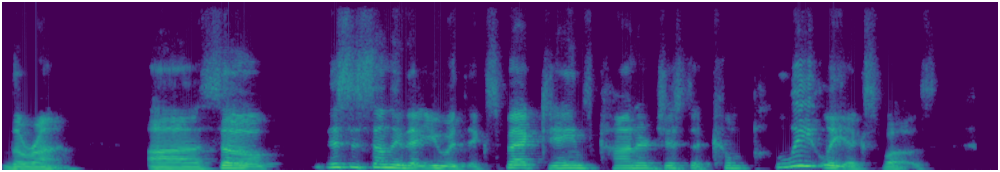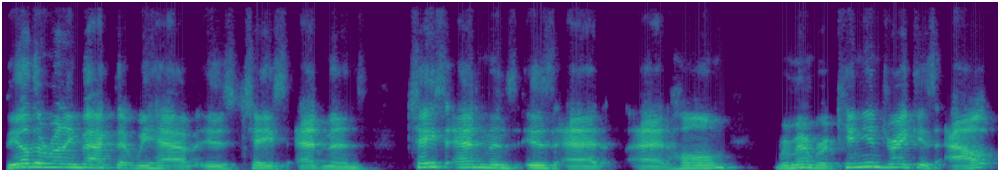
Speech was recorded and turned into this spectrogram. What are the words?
the run. Uh, so this is something that you would expect James Conner just to completely expose. The other running back that we have is Chase Edmonds. Chase Edmonds is at at home. Remember, Kenyon Drake is out,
